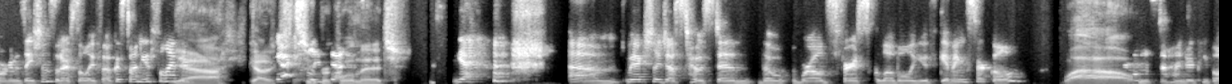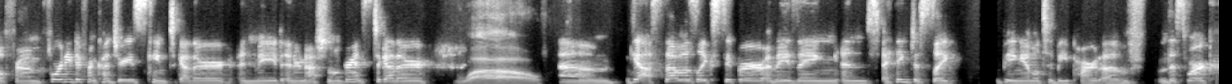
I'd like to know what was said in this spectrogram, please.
organizations that are solely focused on youth philanthropy. Yeah. You've got a super cool niche. Yeah. Um, we actually just hosted the world's first global youth giving circle. Wow. Almost 100 people from 40 different countries came together and made international grants together. Wow. um yes that was like super amazing and i think just like being able to be part of this work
